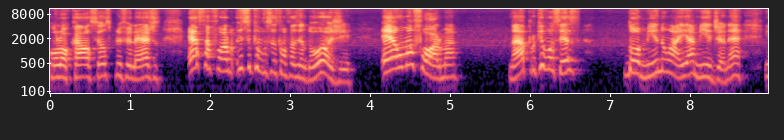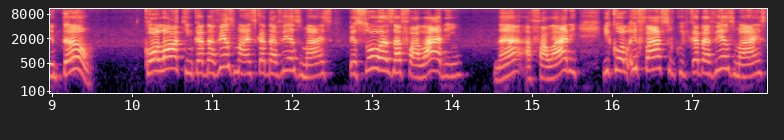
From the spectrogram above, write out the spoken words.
colocar os seus privilégios. Essa forma, isso que vocês estão fazendo hoje é uma forma, né? Porque vocês dominam aí a mídia, né? Então, coloquem cada vez mais, cada vez mais pessoas a falarem, né? A falarem e, e façam com que cada vez mais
